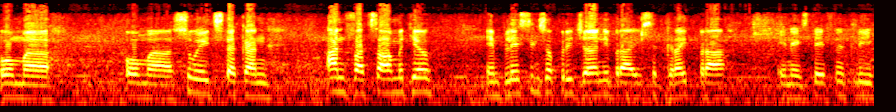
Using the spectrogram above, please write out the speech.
om uh om uh so iets te kan aanvat saam met jou. En blessings op die journey, bra. Jy's 'n great bra en hy's definitely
